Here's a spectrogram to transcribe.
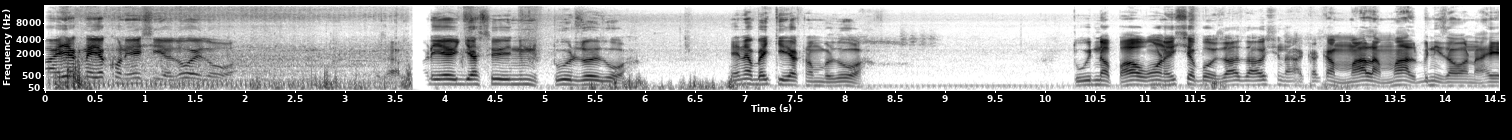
આ એક ને એકો ને એસી જોઈ જો ગાડી આવી ગયા છે, એમની ટૂર જોઈ જુઓ. એના બાકી એક નંબર જોવા ટૂરના ભાવ ઓણ હશે, બહુ ઝાઝા આવશે ને આ કાકા માલા માલ બની જવાના હે.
